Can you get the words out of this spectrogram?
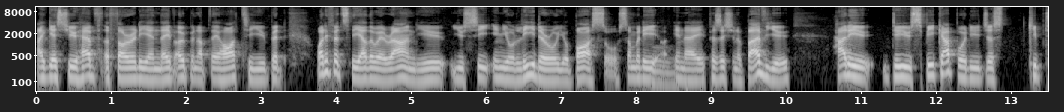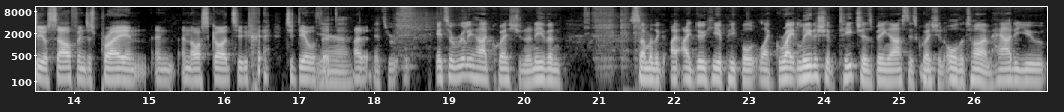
I guess you have authority and they've opened up their heart to you. But what if it's the other way around? You you see in your leader or your boss or somebody mm. in a position above you. How do you do you speak up or do you just keep to yourself and just pray and and, and ask God to to deal with yeah, it? It's it's a really hard question, and even some of the I, I, do hear people like great leadership teachers being asked this mm. question all the time. How do you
